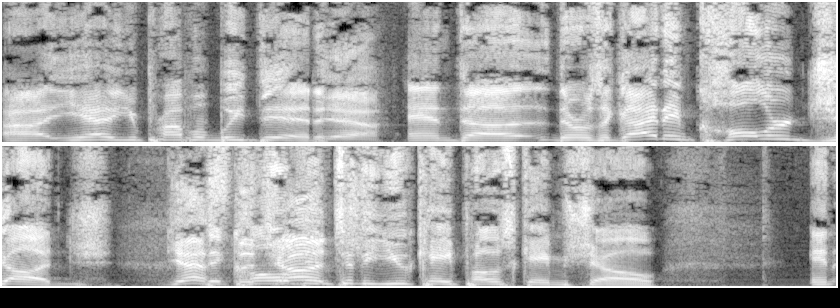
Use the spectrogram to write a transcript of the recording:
Uh, yeah, you probably did. Yeah. and uh, there was a guy named Caller Judge. Yes, that the called judge. into the UK postgame show, and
